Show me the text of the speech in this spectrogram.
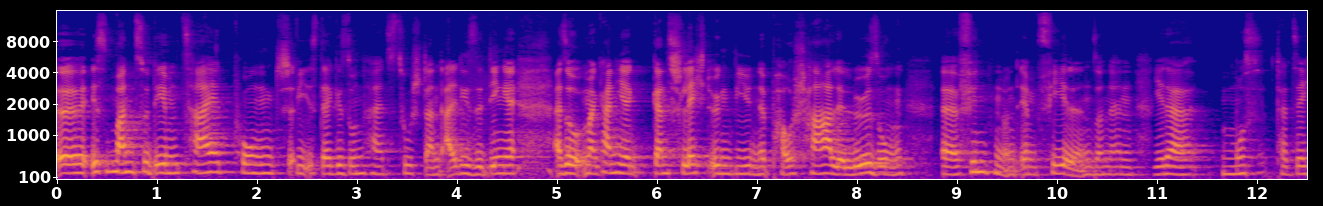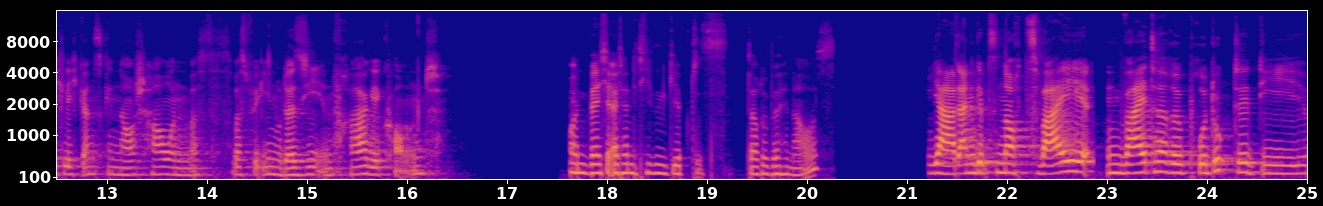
äh, ist man zu dem Zeitpunkt, wie ist der Gesundheitszustand, all diese Dinge. Also man kann hier ganz schlecht irgendwie eine pauschale Lösung äh, finden und empfehlen, sondern jeder muss tatsächlich ganz genau schauen, was, was für ihn oder sie in Frage kommt. Und welche Alternativen gibt es darüber hinaus? Ja, dann gibt es noch zwei weitere Produkte, die,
